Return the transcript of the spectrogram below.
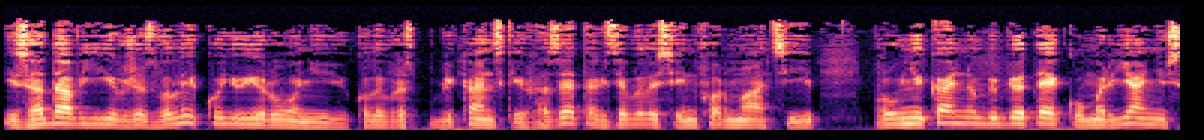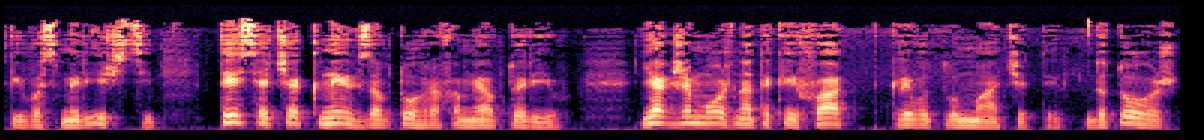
і згадав її вже з великою іронією, коли в республіканських газетах з'явилися інформації про унікальну бібліотеку у Мар'янівській восьмирічці, тисяча книг з автографами авторів. Як же можна такий факт кривотлумачити? До того ж,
